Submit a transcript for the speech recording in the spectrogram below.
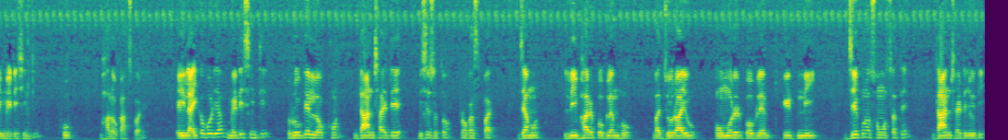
এই মেডিসিনটি খুব ভালো কাজ করে। এই লাইকোবোডিয়াম মেডিসিনটি রোগের লক্ষণ ডান সাইডে বিশেষত প্রকাশ পায়, যেমন লিভারের প্রবলেম হোক বা জোরায়ু, কোমরের প্রবলেম, কিডনি, যে কোনো সমস্যাতে ডান সাইডে যদি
